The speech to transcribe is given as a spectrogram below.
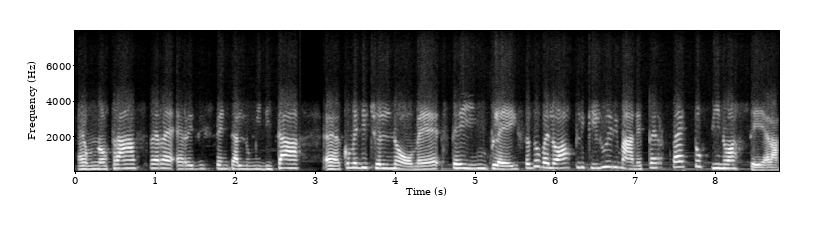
è un no transfer, è resistente all'umidità. Eh, come dice il nome, stay in place, dove lo applichi lui rimane perfetto fino a sera.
